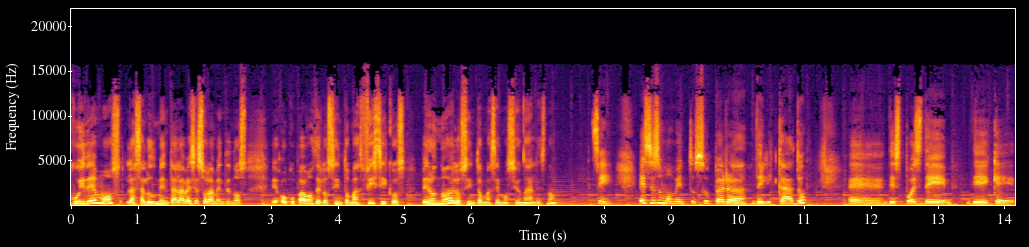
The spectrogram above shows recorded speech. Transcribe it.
cuidemos la salud mental? A veces solamente nos eh, ocupamos de los síntomas físicos, pero no de los síntomas emocionales, ¿no? Sí, ese es un momento súper uh, delicado. Eh, después de, que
